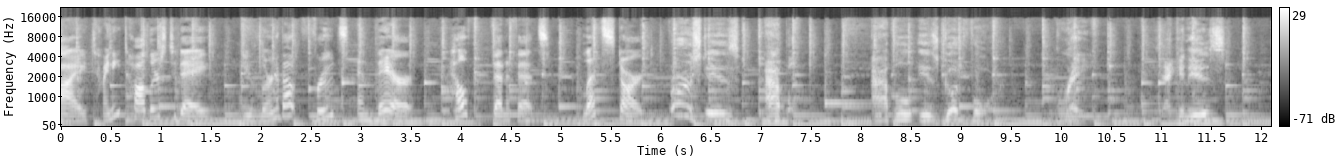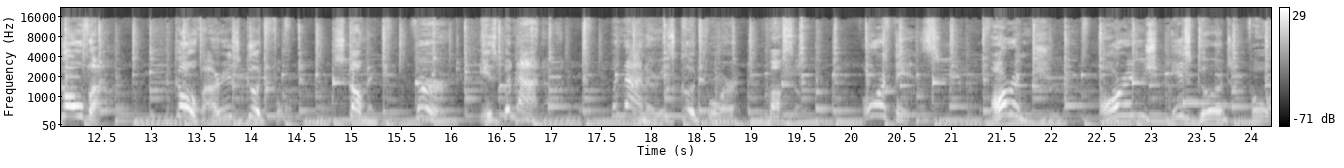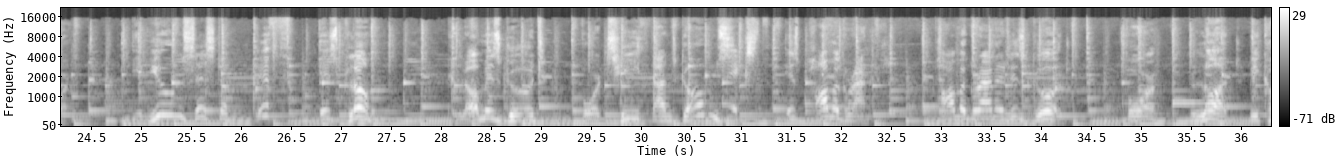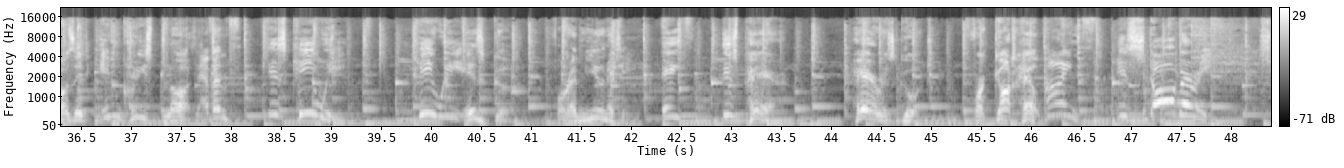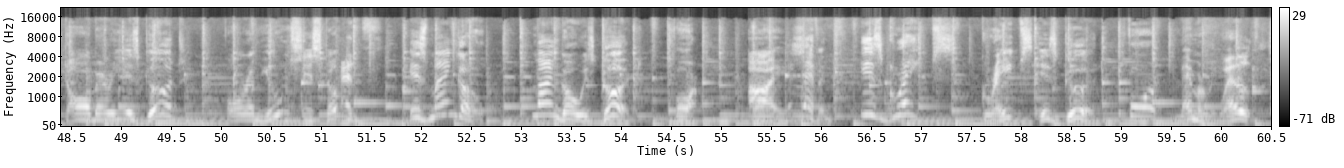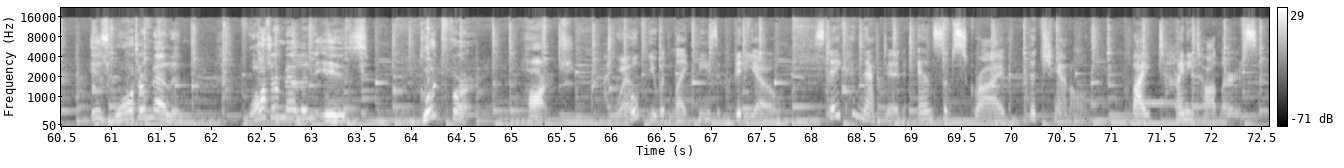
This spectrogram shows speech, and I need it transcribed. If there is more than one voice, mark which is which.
Speaker 1: Hi, Tiny Toddlers Today. You learn about fruits and their health benefits. Let's start.
Speaker 2: First is apple. Apple is good for brain. Second is guava. Guava is good for stomach. Third is banana. Banana is good for muscle. Fourth is orange. Orange is good for immune system. Fifth is plum. Plum is good for teeth and gums. Sixth is pomegranate. Pomegranate is good for blood because it increased blood. Seventh is kiwi. Kiwi is good for immunity. Eighth is pear. Pear is good for gut health. Ninth is strawberry. Strawberry is good for immune system. Tenth is mango. Mango is good for eyes. Eleventh is grapes. Grapes is good for memory. Twelfth is watermelon. Watermelon is good for heart.
Speaker 1: I hope you would like these video. Stay connected and subscribe the channel by Tiny Toddlers.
